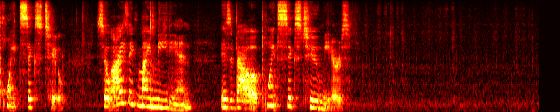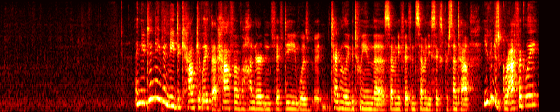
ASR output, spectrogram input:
0.62. So I think my median is about 0.62 meters. And you didn't even need to calculate that half of 150 was uh, technically between the 75th and 76th percentile. You can just graphically,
